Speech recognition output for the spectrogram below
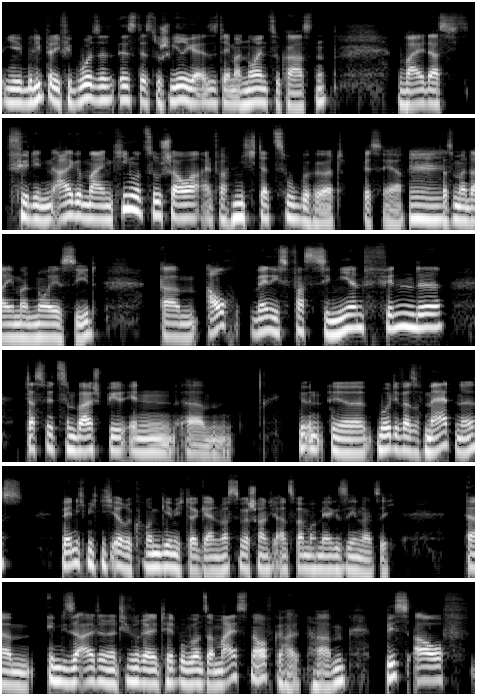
je beliebter die Figur ist, desto schwieriger ist es, da jemand neuen zu casten, weil das für den allgemeinen Kinozuschauer einfach nicht dazugehört bisher, mhm. dass man da jemand Neues sieht. Ähm, auch wenn ich es faszinierend finde, dass wir zum Beispiel in ähm, äh, Multiverse of Madness, wenn ich mich nicht irre, korrigiere mich da gern, du hast du wahrscheinlich ein, zwei Mal mehr gesehen als ich, ähm, in dieser alternativen Realität, wo wir uns am meisten aufgehalten haben, bis auf,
